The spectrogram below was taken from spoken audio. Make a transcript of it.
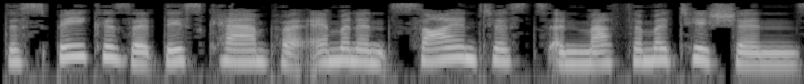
The speakers at this camp are eminent scientists and mathematicians.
